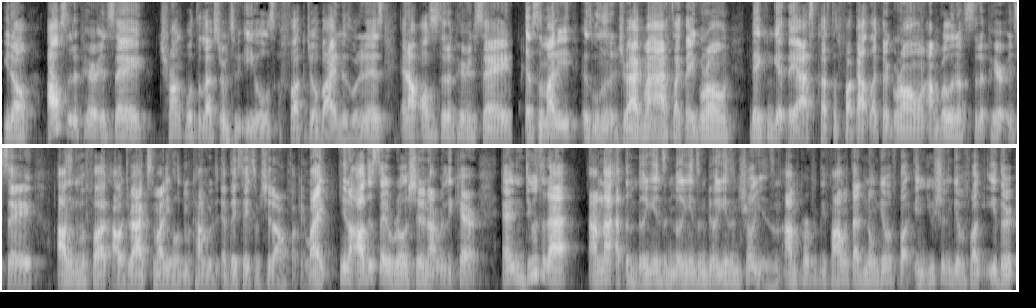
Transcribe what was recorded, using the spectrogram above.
You know, I'll sit up here and say Trump was the lesser of two evils. Fuck Joe Biden is what it is. And I'll also sit up here and say if somebody is willing to drag my ass like they grown, they can get their ass cussed the fuck out like they're grown. I'm real enough to sit up here and say I don't give a fuck. I'll drag somebody, hold them accountable if they say some shit I don't fucking like. You know, I'll just say real shit and not really care. And due to that, I'm not at the millions and millions and billions and trillions. And I'm perfectly fine with that and don't give a fuck. And you shouldn't give a fuck either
